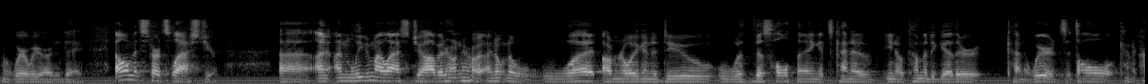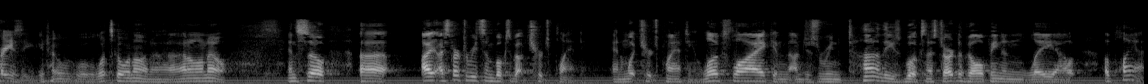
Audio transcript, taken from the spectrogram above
where we are today. Element starts last year uh, I'm leaving my last job. I don't know. I don't know what I'm really going to do with this whole thing. It's kind of you know coming together, kind of weird. It's, it's all kind of crazy. You know what's going on? I, I don't know. And so uh, I, I start to read some books about church planting and what church planting looks like. And I'm just reading a ton of these books, and I start developing and lay out a plan.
